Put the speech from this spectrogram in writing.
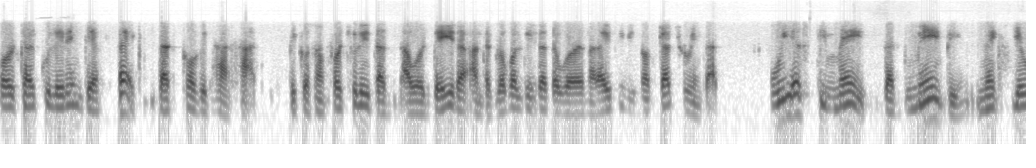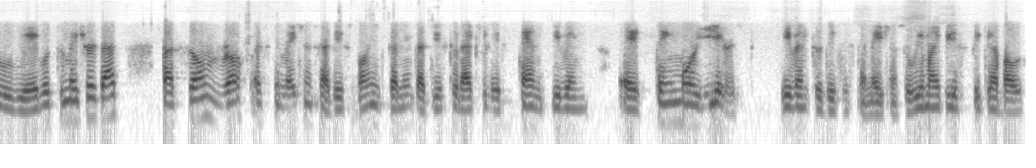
or calculating the effect that COVID has had. Because unfortunately, that our data and the global data that we're analyzing is not capturing that. We estimate that maybe next year we'll be able to measure that, but some rough estimations at this point is telling that this could actually extend even uh, 10 more years even to this estimation. So we might be speaking about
